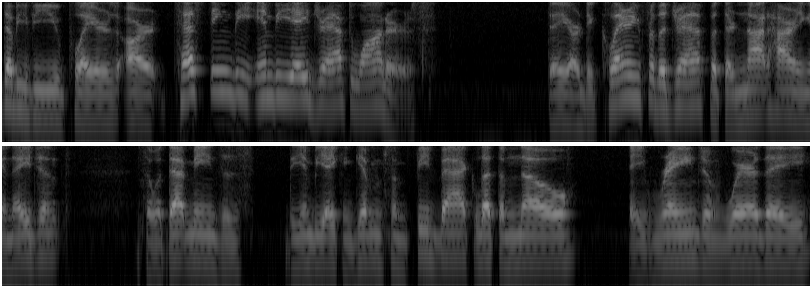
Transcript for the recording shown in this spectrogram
WVU players are testing the NBA draft waters. They are declaring for the draft, but they're not hiring an agent. So what that means is the NBA can give them some feedback, let them know a range of where they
